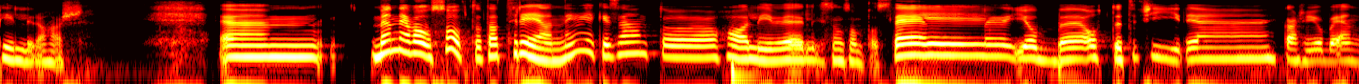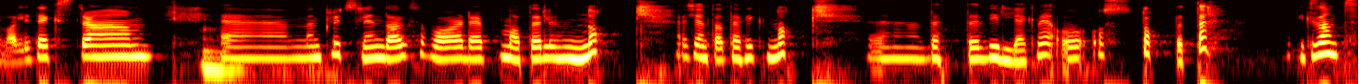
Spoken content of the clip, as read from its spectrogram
piller og hasj. Um, men jeg var også opptatt av trening, ikke sant? Og ha livet liksom sånn på stell. Jobbe åtte til fire, kanskje jobbe enda litt ekstra. Mm. men plutselig en dag så var det på en måte liksom nok. Jeg kjente at jeg fikk nok. Uh, dette ville jeg ikke med, Og, og stoppet det. Ikke sant?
